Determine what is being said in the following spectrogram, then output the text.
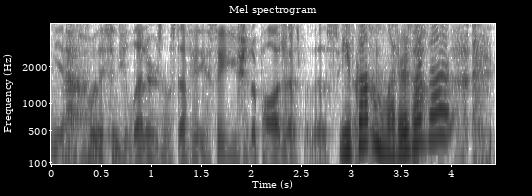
yeah, when they send you letters and stuff, you say you should apologize for this. you You've know? gotten letters like that?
